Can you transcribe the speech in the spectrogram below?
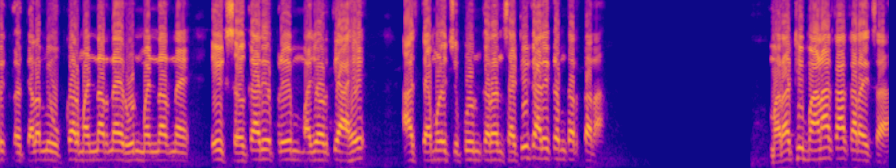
एक त्याला मी उपकार मांडणार नाही ऋण मांडणार नाही. एक सहकार्य प्रेम माझ्यावरती आहे. आज त्यामुळे चिपळूणकरांसाठी कार्यक्रम करताना. मराठी बाणा का करायचा?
